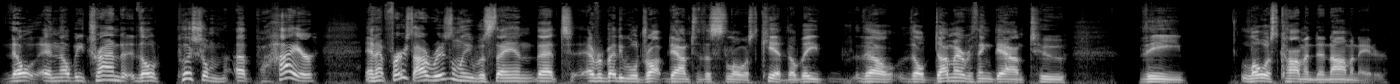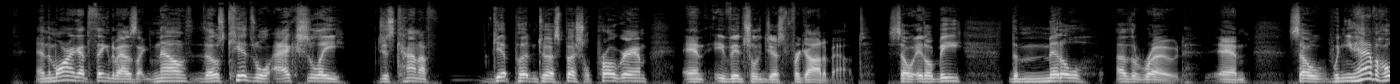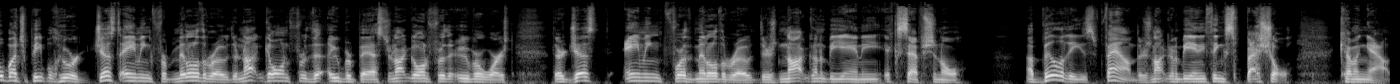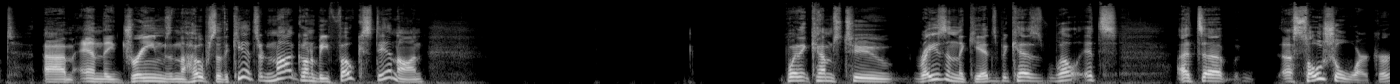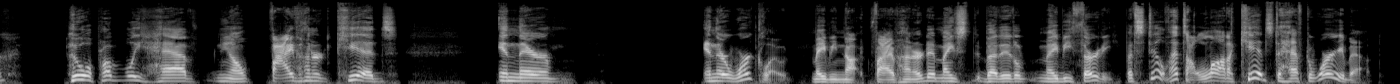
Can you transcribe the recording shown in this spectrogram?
they'll and they'll be trying to they'll push them up higher. And at first i originally was saying that everybody will drop down to the slowest kid. They'll be they'll they'll dumb everything down to the lowest common denominator. And the more i got to thinking about it, I was like no those kids will actually just kind of get put into a special program and eventually just forgot about so it'll be the middle of the road and so when you have a whole bunch of people who are just aiming for middle of the road, they're not going for the uber best, they're not going for the uber worst. They're just aiming for the middle of the road. There's not going to be any exceptional abilities found. There's not going to be anything special coming out. Um, and the dreams and the hopes of the kids are not going to be focused in on when it comes to raising the kids because, well, it's it's a, a social worker who will probably have, you know, 500 kids in their in their workload. Maybe not 500, it may but it'll maybe 30. But still, that's a lot of kids to have to worry about.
